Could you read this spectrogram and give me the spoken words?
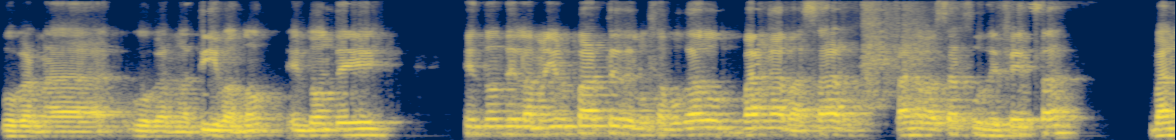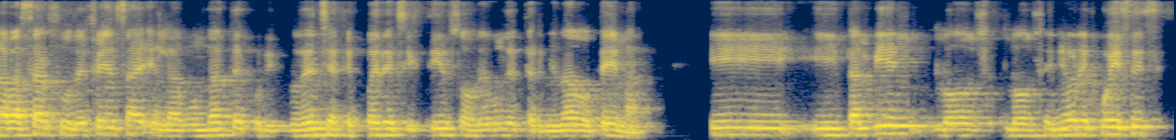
goberna, gobernativas, ¿no? En donde, en donde la mayor parte de los abogados van a basar, van a basar su defensa van a basar su defensa en la abundante jurisprudencia que puede existir sobre un determinado tema. Y, también los, señores jueces,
